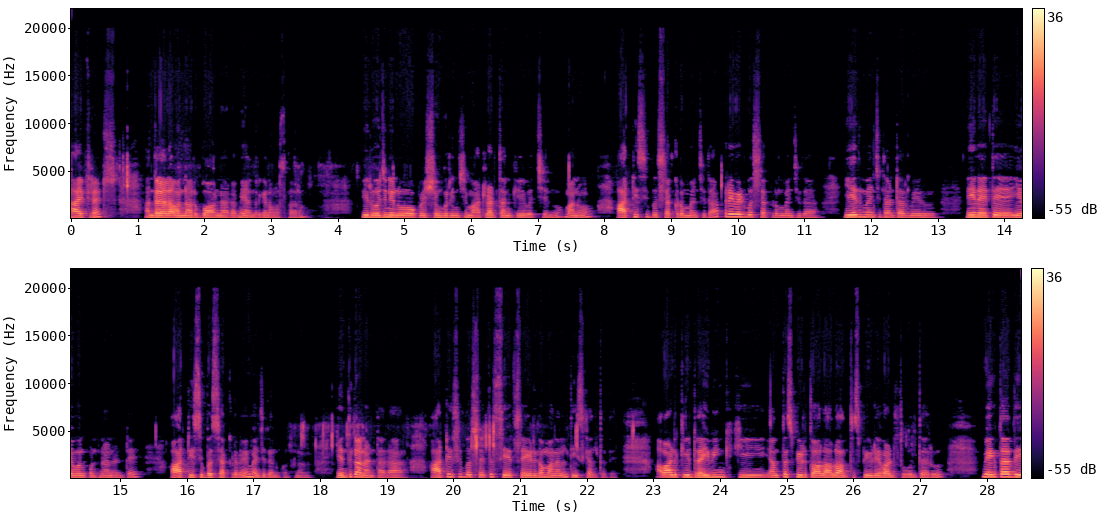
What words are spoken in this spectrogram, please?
హాయ్ ఫ్రెండ్స్. అందరూ ఎలా ఉన్నారు? బాగున్నారా? మీ అందరికీ నమస్కారం. ఈరోజు నేను ఒక విషయం గురించి మాట్లాడటానికి వచ్చాను. మనం ఆర్టీసీ బస్సు ఎక్కడం మంచిదా? ప్రైవేట్ బస్సు ఎక్కడం మంచిదా? ఏది మంచిది అంటారు మీరు? నేనైతే ఏమనుకుంటున్నానంటే ఆర్టీసీ బస్సు ఎక్కడమే మంచిది అనుకుంటున్నాను. ఎందుకని అంటారా? ఆర్టీసీ బస్సు అయితే సేఫ్ సైడ్గా మనల్ని తీసుకెళ్తుంది. వాళ్ళకి డ్రైవింగ్కి ఎంత స్పీడ్ తోలాలో అంత స్పీడే వాళ్ళు తోలుతారు. మిగతాది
